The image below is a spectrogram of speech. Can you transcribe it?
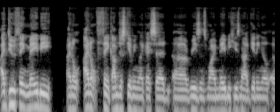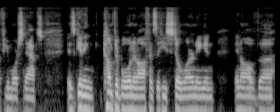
I do think maybe I don't. I don't think I'm just giving, like I said, uh, reasons why maybe he's not getting a, a few more snaps is getting comfortable in an offense that he's still learning and and all the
